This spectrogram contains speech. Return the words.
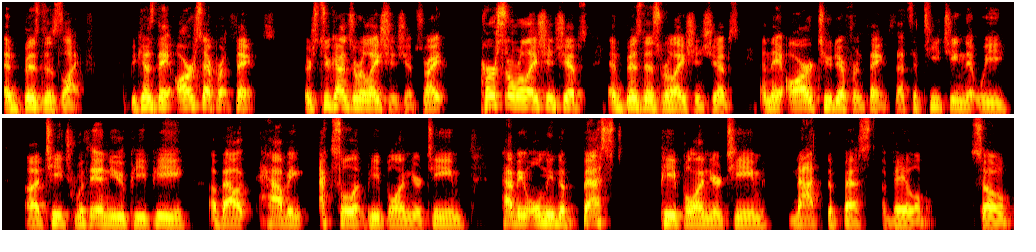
and business life, because they are separate things. There's two kinds of relationships, right? Personal relationships and business relationships, and they are two different things. That's a teaching that we uh, teach within UPP about having excellent people on your team, having only the best people on your team, not the best available. So,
